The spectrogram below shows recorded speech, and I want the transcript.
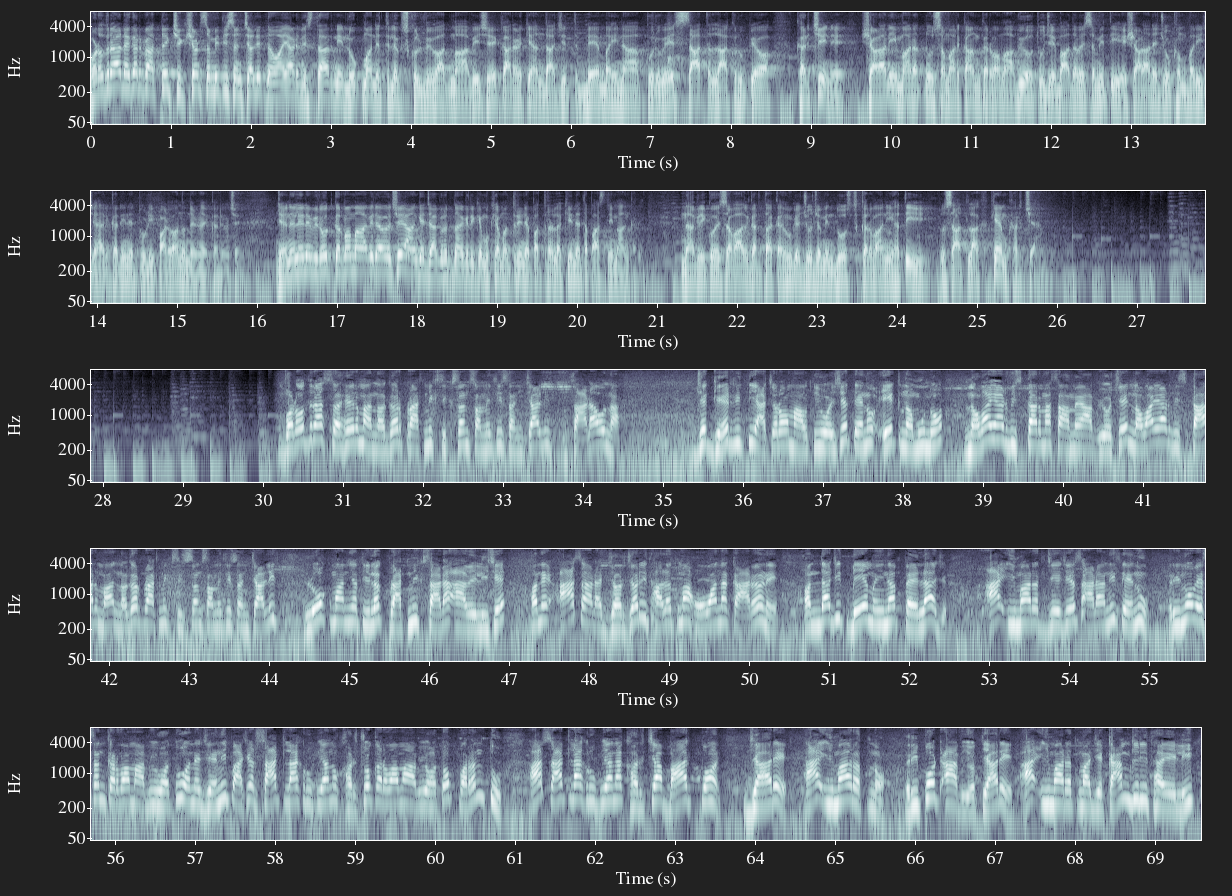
વડોદરા નગર પ્રાથમિક શિક્ષણ સમિતિ સંચાલિત નવાયાર્ડ વિસ્તારની લોકમાન્ય તિલક સ્કૂલ વિવાદમાં આવી છે કારણ કે અંદાજિત બે મહિના પૂર્વે સાત લાખ રૂપિયા ખર્ચીને શાળાની ઇમારતનું સમારકામ કરવામાં આવ્યું હતું, જે બાદ હવે સમિતિએ શાળાને જોખમ ભરી જાહેર કરીને તોડી પાડવાનો નિર્ણય કર્યો છે. જેને લઈને વિરોધ કરવામાં આવી રહ્યો છે, આ અંગે જાગૃત નાગરિકે મુખ્યમંત્રીને પત્ર લખીને તપાસની માંગ કરી. નાગરિકોએ સવાલ કરતા કહ્યું કે જો જમીન દોસ્ત કરવાની હતી, તો સાત લાખ કેમ ખર્ચ્યા? વડોદરા શહેરમાં નગર પ્રાથમિક શિક્ષણ સમિતિ સંચાલિત શાળાઓના જે ગેરરીતિ આચરવામાં આવતી હોય છે, તેનો એક નમૂનો નવાયાર્ડ વિસ્તારમાં સામે આવ્યો છે. નવાયાર્ડ વિસ્તારમાં નગર પ્રાથમિક શિક્ષણ સમિતિ સંચાલિત લોકમાન્ય તિલક પ્રાથમિક શાળા આવેલી છે અને આ શાળા જર્જરિત હાલતમાં હોવાના કારણે અંદાજિત બે મહિના પહેલાં જ આ ઇમારત જે છે શાળાની તેનું રિનોવેશન કરવામાં આવ્યું હતું અને જેની પાછળ સાત લાખ રૂપિયાનો ખર્ચો કરવામાં આવ્યો હતો. પરંતુ આ સાત લાખ રૂપિયાના ખર્ચા બાદ પણ જ્યારે આ ઇમારતનો રિપોર્ટ આવ્યો, ત્યારે આ ઇમારતમાં જે કામગીરી થયેલી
